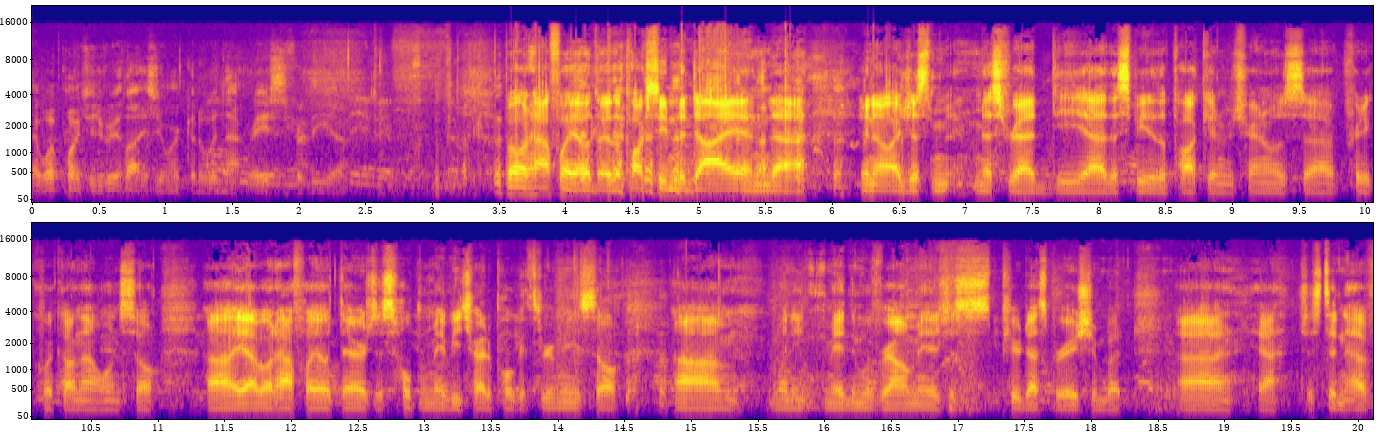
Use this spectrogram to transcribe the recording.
At what point did you realize you weren't going to win that race for the? Uh... About halfway out there, the puck seemed to die, and uh, you know I just m- misread the uh, the speed of the puck, and Vatrano was uh, pretty quick on that one. So uh, yeah, about halfway out there, just hoping maybe he tried to poke it through me. So um, when he made the move around me, it's just pure desperation. But uh, yeah, just didn't have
